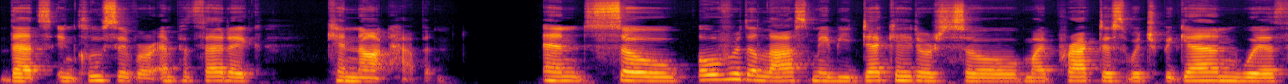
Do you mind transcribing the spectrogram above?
that's inclusive or empathetic cannot happen. And so, over the last maybe decade or so, my practice, which began with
